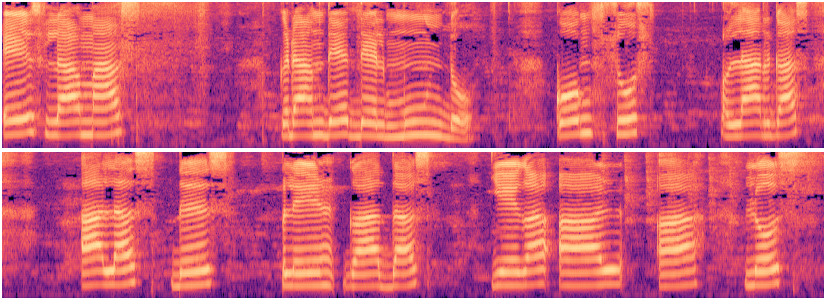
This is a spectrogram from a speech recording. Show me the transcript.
Es la más grande del mundo, con sus largas alas desplegadas llega al, a los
